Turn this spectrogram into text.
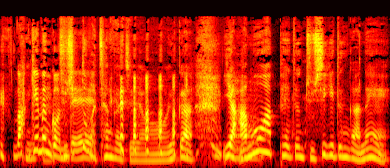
맡기는 건데. 그러니까 주식도 마찬가지예요. 그러니까 이 암호화폐든 주식이든 간에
